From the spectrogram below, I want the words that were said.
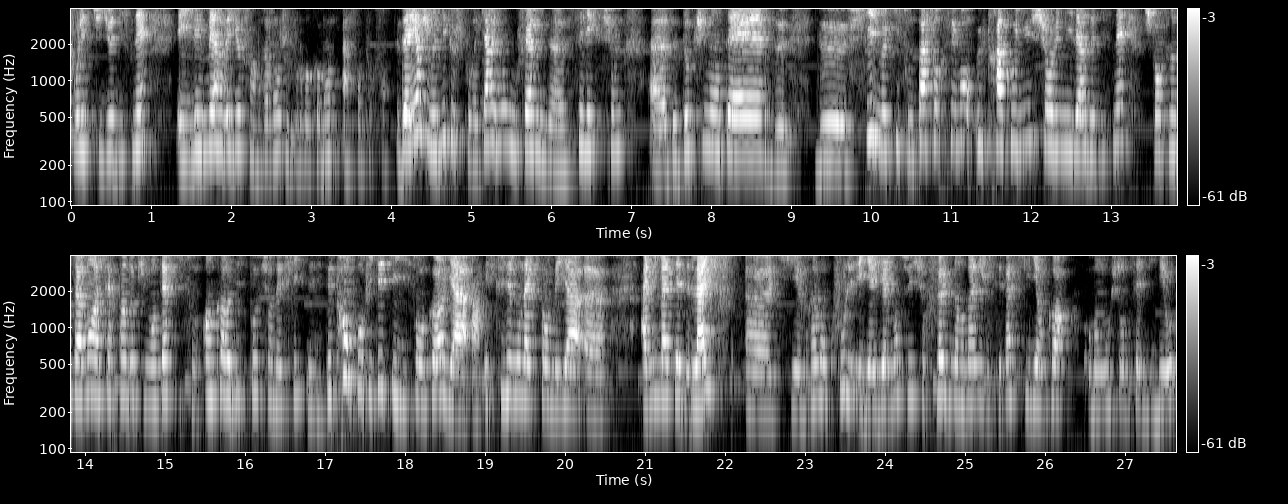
pour les studios Disney et il est merveilleux, enfin vraiment je vous le recommande à 100%. D'ailleurs je me dis que je pourrais carrément vous faire une sélection de documentaires, de, de films qui sont pas forcément ultra connus sur l'univers de Disney. Je pense notamment à certains documentaires qui sont encore dispo sur Netflix. N'hésitez pas à en profiter s'ils y sont encore. Il y a, excusez mon accent, mais il y a euh, Animated Life euh, qui est vraiment cool. Et il y a également celui sur Floyd Norman, je sais pas s'il y a encore au moment où je tourne cette vidéo,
